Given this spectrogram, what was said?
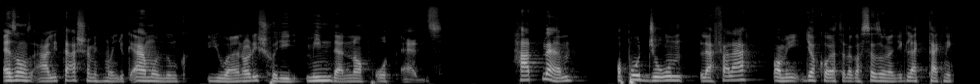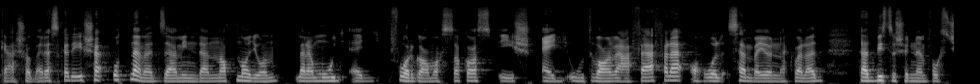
ez az állítás, amit mondjuk elmondunk Juanról is, hogy így minden nap ott edz. Hát nem, a Poggio lefele ami gyakorlatilag a szezon egyik legtechnikásabb ereszkedése, ott nem edzel minden nap nagyon, mert amúgy egy forgalmas szakasz, és egy út van rá felfele, ahol szembe jönnek veled, tehát biztos, hogy nem fogsz,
